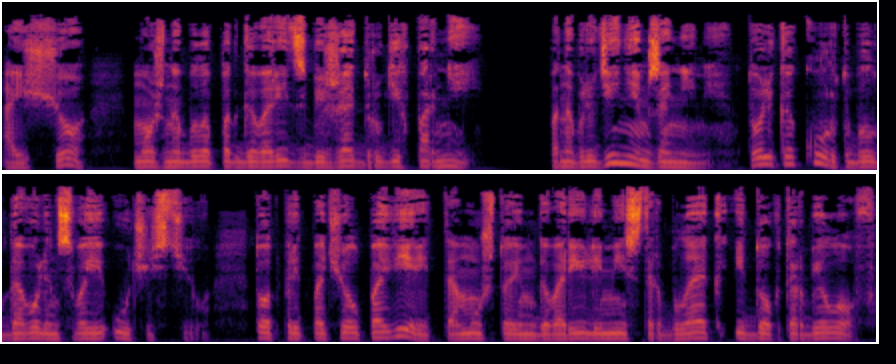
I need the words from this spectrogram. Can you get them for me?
А еще можно было подговорить сбежать других парней. По наблюдениям за ними, только Курт был доволен своей участью. Тот предпочел поверить тому, что им говорили мистер Блэк и доктор Белов.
